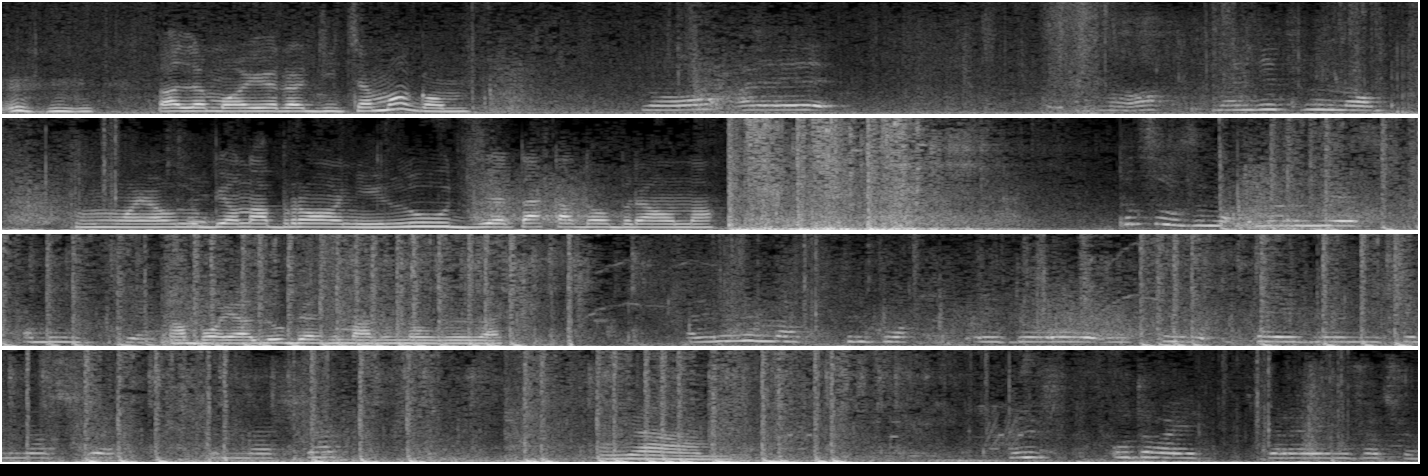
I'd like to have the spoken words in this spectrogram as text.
Ale moi rodzice mogą. No, ale... No, będzie trudno. Moja ulubiona broń. Ludzie, taka dobra ona. Po co zmarnujesz amunicję? A bo ja lubię zmarnowywać. Ale nie wiem, tylko y, do tego- tej broni 17, 17. No Wiem. No już, o dawaj, nie patrzę.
